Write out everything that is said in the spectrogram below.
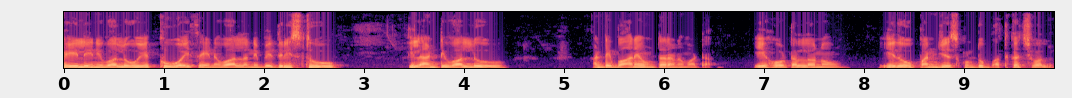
చేయలేని వాళ్ళు ఎక్కువ వయసు అయిన వాళ్ళని బెదిరిస్తూ ఇలాంటి వాళ్ళు అంటే బాగానే ఉంటారన్నమాట. ఏ హోటల్లోనో ఏదో పని చేసుకుంటూ బతకచ్చు వాళ్ళు.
